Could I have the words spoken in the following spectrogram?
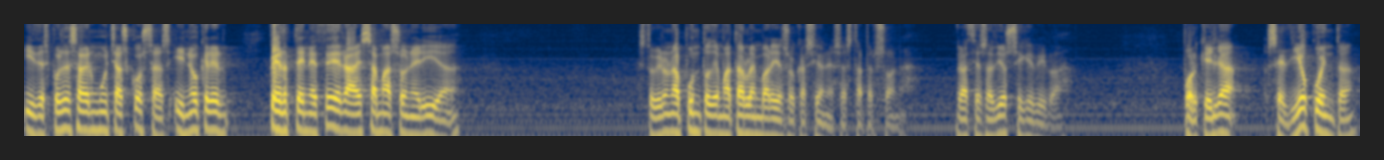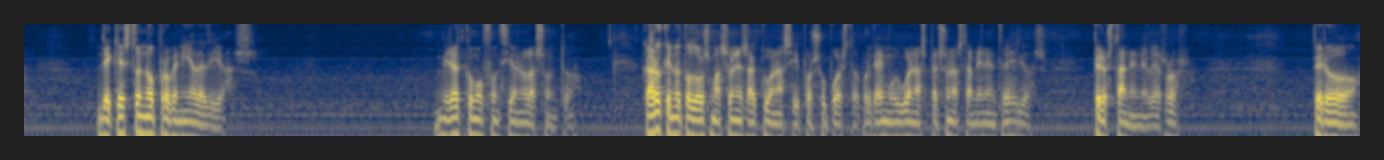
y después de saber muchas cosas y no querer pertenecer a esa masonería, estuvieron a punto de matarla en varias ocasiones a esta persona. Gracias a Dios sigue viva, porque ella se dio cuenta de que esto no provenía de Dios. Mirad cómo funciona el asunto. Claro que no todos los masones actúan así, por supuesto, porque hay muy buenas personas también entre ellos, pero están en el error. Pero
